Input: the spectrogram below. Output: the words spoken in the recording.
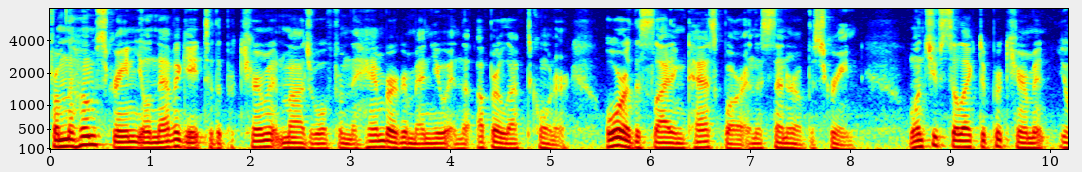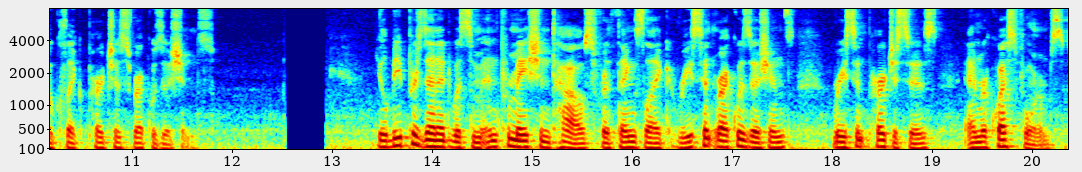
From the home screen, you'll navigate to the procurement module from the hamburger menu in the upper left corner, or the sliding taskbar in the center of the screen. Once you've selected procurement, you'll click Purchase Requisitions. You'll be presented with some information tiles for things like recent requisitions, recent purchases, and request forms.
